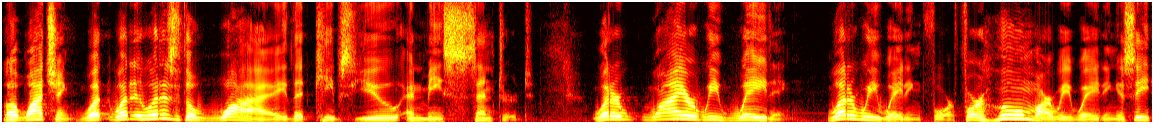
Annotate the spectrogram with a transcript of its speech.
Uh, watching. What, what, what is the why that keeps you and me centered? What are, why are we waiting? What are we waiting for? For whom are we waiting? You see,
